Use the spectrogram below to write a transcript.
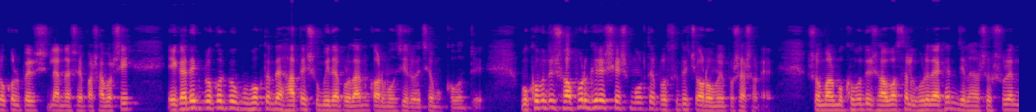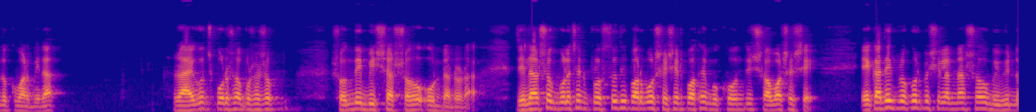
প্রকল্পের শিলান্যাসের পাশাপাশি একাধিক প্রকল্পে উপভোক্তাদের হাতে সুবিধা প্রদান কর্মসূচি রয়েছে মুখ্যমন্ত্রী। মুখ্যমন্ত্রী সফর ঘিরে শেষ মুহূর্তে প্রস্তুতি চরমে প্রশাসনের। সোমবার মুখ্যমন্ত্রী সভাস্থল ঘুরে দেখেন জেলাশাসক সুরেন্দ্র কুমার মিনা, রায়গঞ্জ পৌরসভা প্রশাসক সন্দীপ বিশ্বাস সহ অন্যান্যরা। জেলাশাসক বলেছেন, প্রস্তুতি পর্ব শেষের পথে মুখ্যমন্ত্রী সভা শেষে একাধিক প্রকল্পে শিলান্যাস সহ বিভিন্ন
